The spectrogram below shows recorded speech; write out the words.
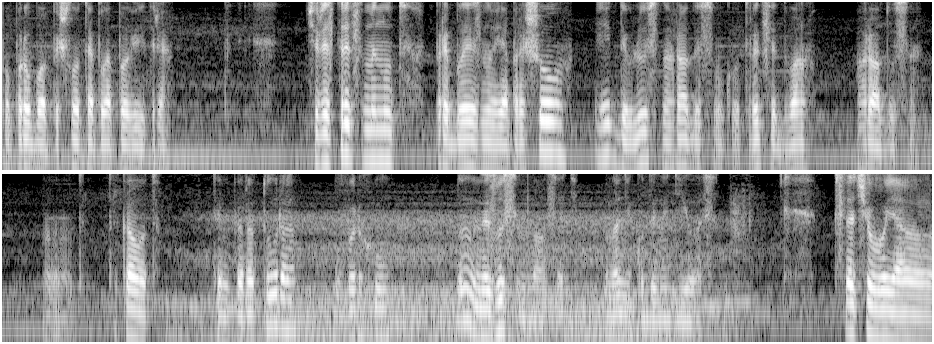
попробував, пішло тепле повітря. Через 30 минут приблизно я прийшов і дивлюсь на градуснику 32 градуса. От. Така от температура вверху. Ну внизу 17. Вона нікуди не ділася. Після чого я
